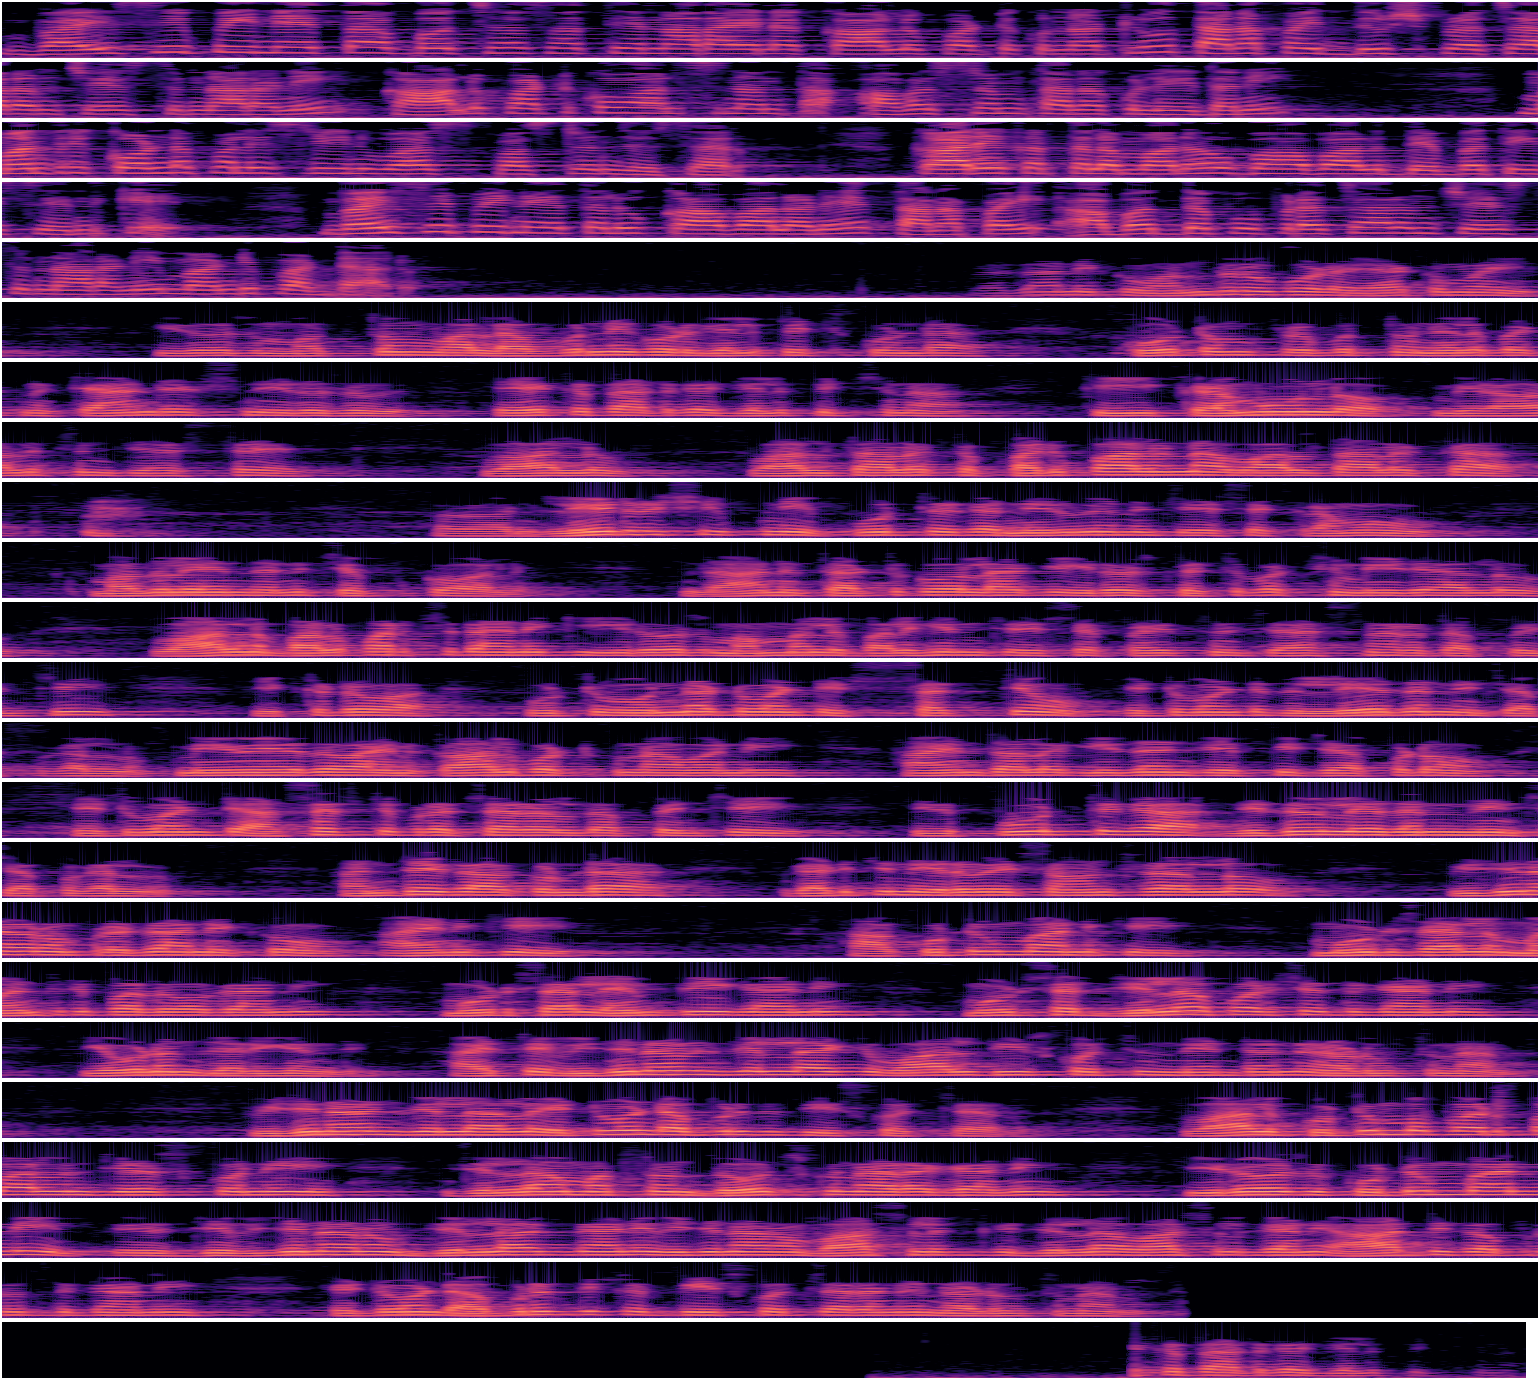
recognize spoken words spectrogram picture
YCP నేత బొత్స సత్యనారాయణ కాలు పట్టుకున్నట్లు తనపై దుష్ప్రచారం చేస్తున్నారని కాలు పట్టుకోవాల్సినంత అవసరం తనకు లేదని మంత్రి కొండపల్లి శ్రీనివాస్ స్పష్టం చేశారు. కార్యకర్తల మనోభావాలు దెబ్బతీసేందుకే వైసీపీ నేతలు కావాలనే తనపై అబద్దపు ప్రచారం చేస్తున్నారని మండిపడ్డారు. ప్రధానికి అందరూ కూడా ఏకమై ఈరోజు మొత్తం వాళ్ళెవరిని కూడా గెలిపించకుండా కూటమి ప్రభుత్వం నిలబెట్టిన క్యాండిడేట్స్ని ఈరోజు ఏకతాటిగా గెలిపించిన ఈ క్రమంలో మీరు ఆలోచన చేస్తే వాళ్ళు వాళ్ళ తాలూకా పరిపాలన వాళ్ళ తాలూకా లీడర్షిప్ని పూర్తిగా నిర్వీణం చేసే క్రమం మొదలైందని చెప్పుకోవాలి. దాన్ని తట్టుకోలేక ఈరోజు ప్రతిపక్ష మీడియాలు వాళ్ళని బలపరచడానికి ఈరోజు మమ్మల్ని బలహీనం చేసే ప్రయత్నం చేస్తున్నారు తప్పించి ఇక్కడ ఉన్నటువంటి సత్యం ఎటువంటిది లేదని నేను చెప్పగలను. మేమేదో ఆయన కాలు పట్టుకున్నామని ఆయన తాలూకు ఇదని చెప్పి చెప్పడం ఎటువంటి అసత్య ప్రచారాలు తప్పించి ఇది పూర్తిగా నిజం లేదని నేను చెప్పగలను. అంతేకాకుండా గడిచిన ఇరవై సంవత్సరాల్లో విజయనగరం ప్రజానికం ఆయనకి ఆ కుటుంబానికి మూడుసార్లు మంత్రి పదవి కానీ మూడుసార్లు ఎంపీ కానీ మూడుసార్లు జిల్లా పరిషత్ కానీ ఇవ్వడం జరిగింది. అయితే విజయనగరం జిల్లాకి వాళ్ళు తీసుకొచ్చింది ఏంటని నేను అడుగుతున్నాను. విజయనగరం జిల్లాలో ఎటువంటి అభివృద్ధి తీసుకొచ్చారు? వాళ్ళు కుటుంబ పరిపాలన చేసుకొని జిల్లా మొత్తం దోచుకున్నారా కానీ ఈరోజు కుటుంబాన్ని విజయనగరం జిల్లాకు కానీ విజయనగరం వాసులకి జిల్లా వాసులకు కానీ ఆర్థిక అభివృద్ధి కానీ ఎటువంటి అభివృద్ధికి తీసుకొచ్చారని నేను అడుగుతున్నాను. ఏకతాటిగా గెలిపించిన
